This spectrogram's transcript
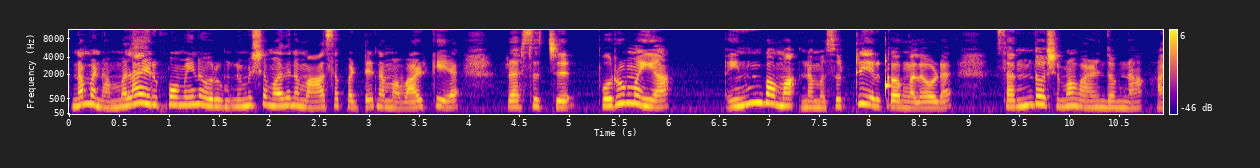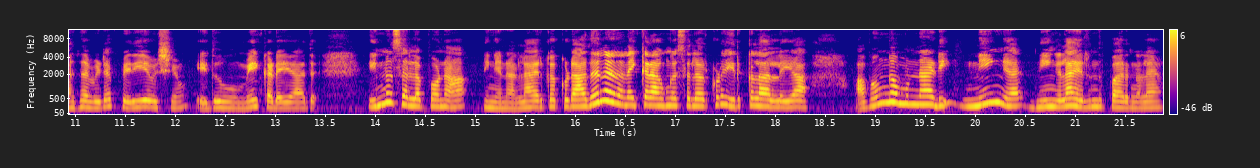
நம்ம நம்மளாக இருப்போமேன்னு ஒரு நிமிஷமாவது நம்ம ஆசைப்பட்டு நம்ம வாழ்க்கையை ரசித்து பொறுமையாக இன்பமாக நம்ம சுற்றி இருக்கவங்களோட சந்தோஷமாக வாழ்ந்தோம்னா அதை விட பெரிய விஷயம் எதுவுமே கிடையாது. இன்னும் சொல்லப்போனால் நீங்கள் நல்லா இருக்கக்கூடாதுன்னு நினைக்கிறவங்க சிலர் கூட இருக்கலாம் இல்லையா? அவங்க முன்னாடி நீங்கள் நீங்களாக இருந்து பாருங்களேன்.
